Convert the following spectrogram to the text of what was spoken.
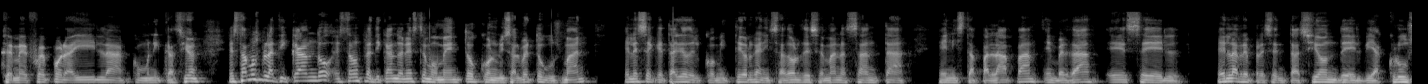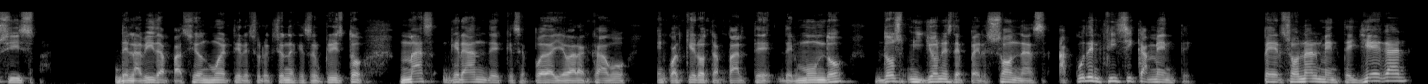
se me fue por ahí la comunicación. Estamos platicando, estamos platicando en este momento con Luis Alberto Guzmán. Él es secretario del comité organizador de Semana Santa en Iztapalapa. En verdad es el es la representación del Via Crucis de la vida, pasión, muerte y resurrección de Jesucristo más grande que se pueda llevar a cabo en cualquier otra parte del mundo. Dos millones de personas acuden físicamente, personalmente, llegan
